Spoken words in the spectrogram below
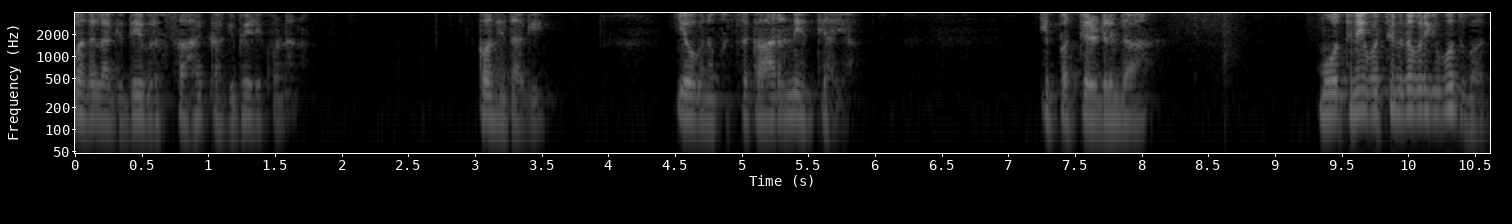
ಬದಲಾಗಿ ದೇವರ ಸಹಾಯಕ್ಕಾಗಿ ಬೇಡಿಕೊಂಡನು. ಕೊನೆಯದಾಗಿ ಯೋಗನ ಪುಸ್ತಕ ಆರನೇ ಅಧ್ಯಾಯ, ಇಪ್ಪತ್ತೆರಡರಿಂದ ಮೂವತ್ತನೇ ವಚನದವರೆಗೆ ಓದುವಾಗ,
